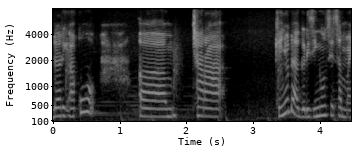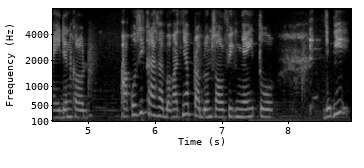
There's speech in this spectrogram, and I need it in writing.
dari aku um, cara kayaknya udah agak disinggung sih sama Aiden. Kalau aku sih kerasa bangetnya problem solvingnya itu. Jadi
